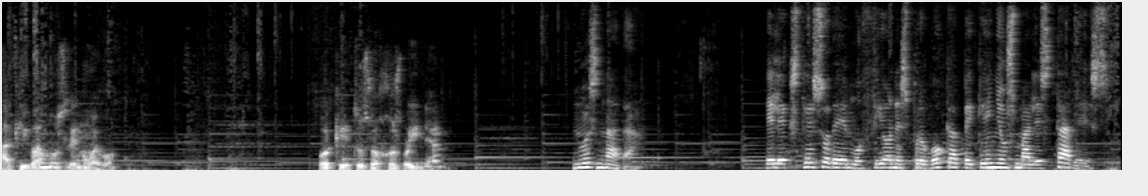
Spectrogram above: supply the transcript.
Aquí vamos de nuevo. ¿Por qué tus ojos brillan? No es nada. El exceso de emociones provoca pequeños malestares.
